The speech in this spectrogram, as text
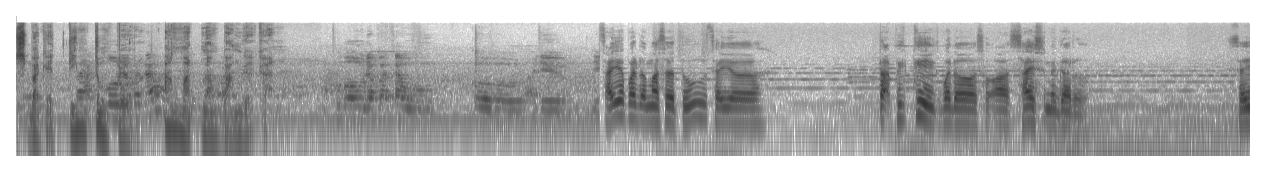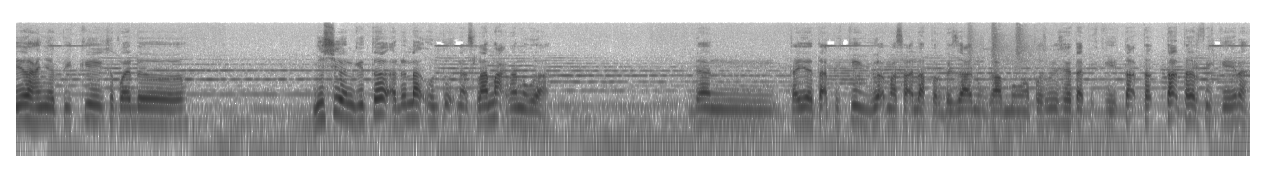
sebagai tim tempur amat membanggakan. Saya pada masa itu, saya tak fikir kepada soal saiz negara. Saya hanya fikir kepada Mission kita adalah untuk nak selamatkan orang. Dan saya tak fikir juga masalah perbezaan agama apa semua saya tak fikir, tak tak, tak terfikirlah.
